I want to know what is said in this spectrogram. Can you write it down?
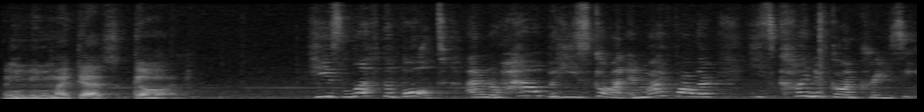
what do you mean my dad's gone? He's left the vault. I don't know how, but he's gone. And my father, he's kind of gone crazy.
